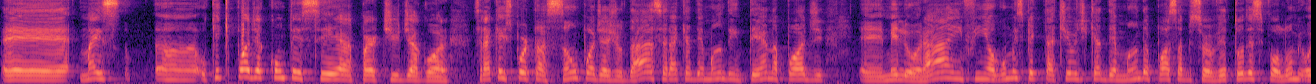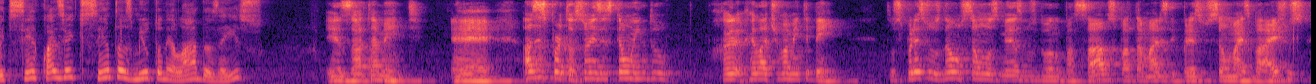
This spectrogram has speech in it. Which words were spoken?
É, mas uh, o que, que, pode acontecer a partir de agora? Será que a exportação pode ajudar? Será que a demanda interna pode é, melhorar? Enfim, alguma expectativa de que a demanda possa absorver todo esse volume? 800, quase 800 mil toneladas, é isso? Exatamente. É, as exportações estão indo re relativamente bem. Os preços não são os mesmos do ano passado, os patamares de preços são mais baixos,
